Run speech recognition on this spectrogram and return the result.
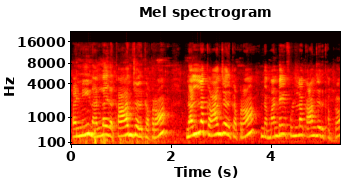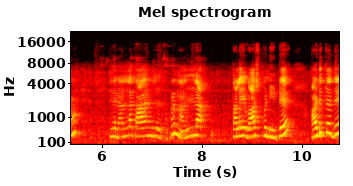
பண்ணி நல்லா இதை காஞ்சதுக்கப்புறம் நல்லா காஞ்சதுக்கப்புறம் இந்த மண்டையை ஃபுல்லாக காஞ்சதுக்கப்புறம் இதை நல்லா காஞ்சதுக்கப்புறம் நல்லா தலையை வாஷ் பண்ணிவிட்டு அடுத்தது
